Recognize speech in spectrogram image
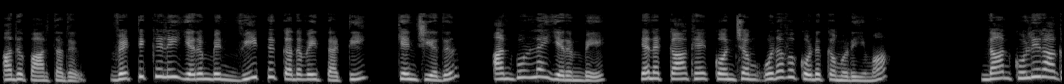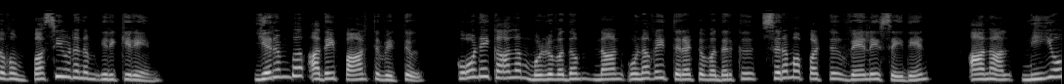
அது பார்த்தது. வெட்டுக்கிளி எறும்பின் வீட்டுக் கதவை தட்டி கெஞ்சியது அன்புள்ள எறும்பே எனக்காக கொஞ்சம் உணவு கொடுக்க முடியுமா? நான் குளிராகவும் பசியுடனும் இருக்கிறேன் எறும்பு அதை பார்த்துவிட்டு கோடைக்காலம் முழுவதும் நான் உணவை திரட்டுவதற்கு சிரமப்பட்டு வேலை செய்தேன். ஆனால் நீயோ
